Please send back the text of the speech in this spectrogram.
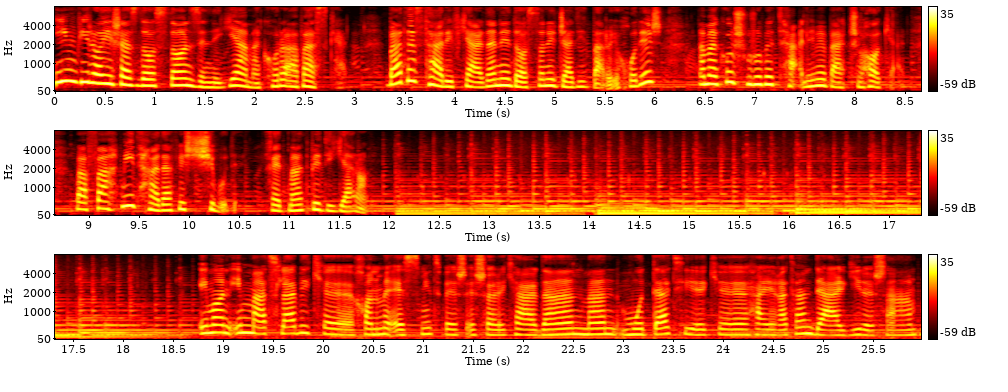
این ویرایش از داستان زندگی امکا را عوض کرد. بعد از تعریف کردن داستان جدید برای خودش امکا شروع به تعلیم بچه ها کرد و فهمید هدفش چی بوده خدمت به دیگران ایمان این مطلبی که خانم اسمیت بهش اشاره کردن من مدتیه که حقیقتا درگیرشم.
